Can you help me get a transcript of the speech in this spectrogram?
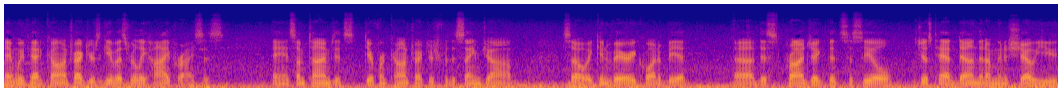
and we've had contractors give us really high prices. And sometimes it's different contractors for the same job. So it can vary quite a bit. Uh, this project that Cecile just had done that I'm going to show you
